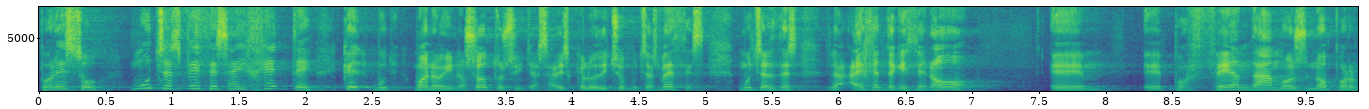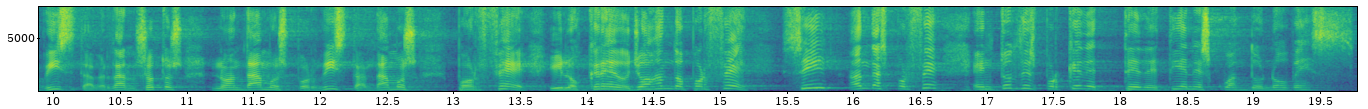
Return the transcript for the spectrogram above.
Por eso muchas veces hay gente que, bueno, y nosotros, y ya sabéis que lo he dicho muchas veces, muchas veces hay gente que dice, no, eh, eh, por fe andamos, no por vista, ¿verdad? Nosotros no andamos por vista, andamos por fe. Y lo creo, yo ando por fe. ¿Sí? ¿Andas por fe? Entonces, ¿por qué te detienes cuando no ves?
